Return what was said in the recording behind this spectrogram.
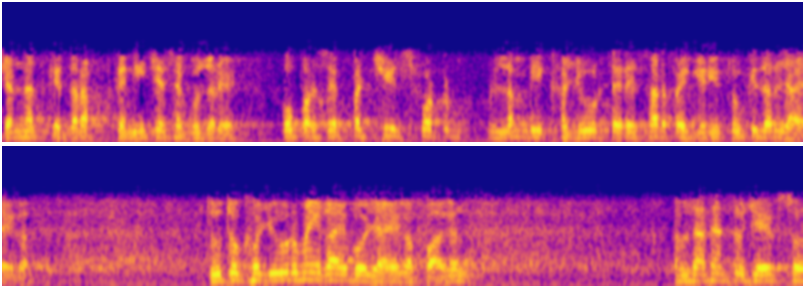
جنت کے درخت کے نیچے سے گزرے، اوپر سے پچیس فٹ لمبی کھجور تیرے سر پہ گری، تو کدھر جائے گا؟ تو تو کھجور میں ہی غائب ہو جائے گا، پاگل۔ اللہ نے تجھے ایک سو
